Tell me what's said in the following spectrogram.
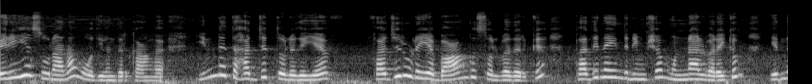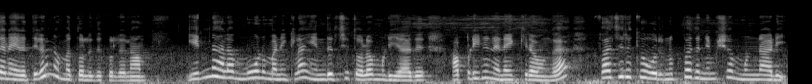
பெரிய சூறா தான் ஓதி வந்திருக்காங்க. இந்த தஹஜ் தொழுகையை ஃபஜருடைய பாங்கு சொல்வதற்கு பதினைந்து நிமிஷம் முன்னால் வரைக்கும் எந்த நேரத்திலும் நம்ம தொழுது கொள்ளலாம். என்னால் மூணு மணிக்கெலாம் எந்திரிச்சு தொழ முடியாது அப்படின்னு நினைக்கிறவங்க ஃபஜருக்கு ஒரு முப்பது நிமிஷம் முன்னாடி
